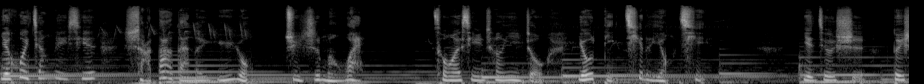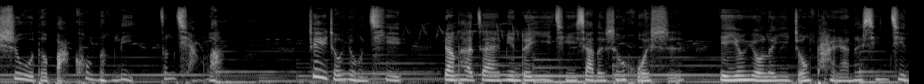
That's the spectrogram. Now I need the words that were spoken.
也会将那些傻大胆的愚勇拒之门外，从而形成一种有底气的勇气，也就是对事物的把控能力增强了。这种勇气，让他在面对疫情下的生活时，也拥有了一种坦然的心境。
